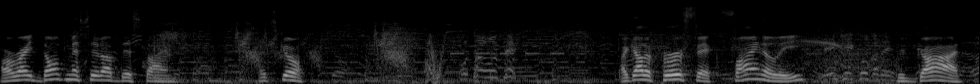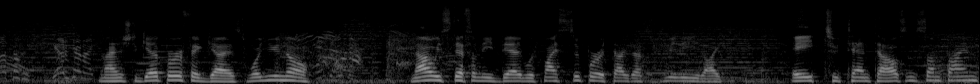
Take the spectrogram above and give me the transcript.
Alright, don't mess it up this time. Let's go. I got a perfect, finally. Good God. Managed to get a perfect, guys. What do you know? Now he's definitely dead with my super attack that's really like 8 to 10,000 sometimes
